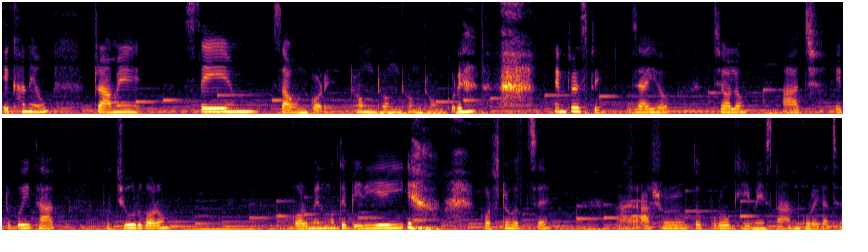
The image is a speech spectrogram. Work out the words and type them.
এখানেও ট্রামে সেম সাউন্ড করে, ঢং ঢং ঢং ঢং করে। ইন্টারেস্টিং যাই হোক, চলো, আজ এটুকুই থাক, প্রচুর গরম। গরমের মধ্যে বেরিয়েই কষ্ট হচ্ছে। আর আসর তো পুরো ঘেমে স্নান করে গেছে।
